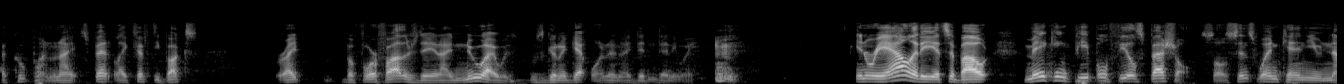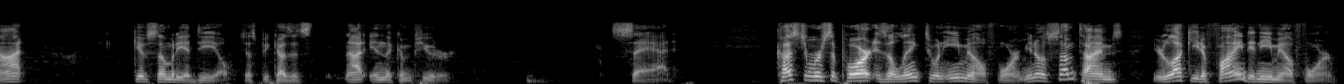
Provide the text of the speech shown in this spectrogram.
a coupon, and I spent like 50 bucks right before Father's Day, and I knew I was was going to get one, and I didn't anyway. In reality, it's about making people feel special. So since when can you not give somebody a deal just because it's not in the computer? Sad. Customer support is a link to an email form. You know, sometimes you're lucky to find an email form,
